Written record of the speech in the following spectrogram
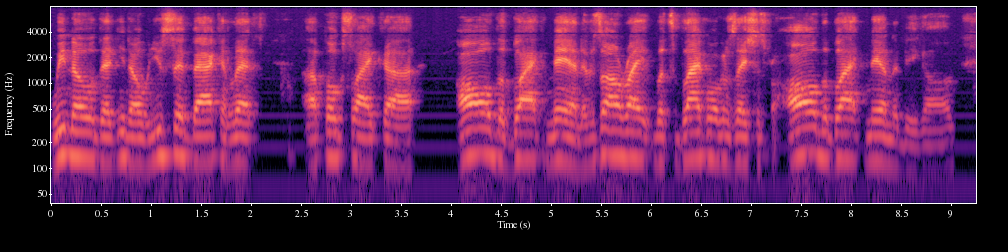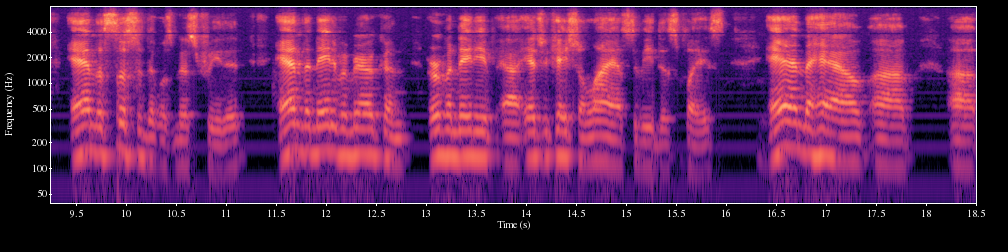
we know that, you know, when you sit back and let uh, folks like uh, all the black men, if it's all right with black organizations for all the black men to be gone, and the sister that was mistreated, and the Native American Urban Native uh, Education Alliance to be displaced, and to have uh,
